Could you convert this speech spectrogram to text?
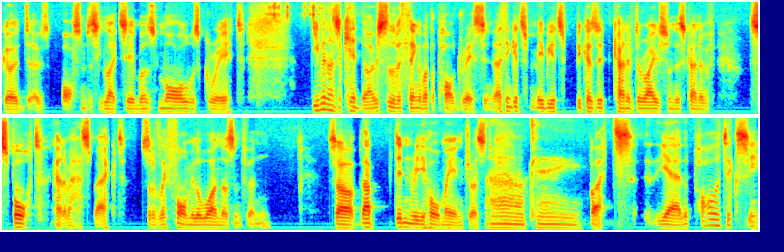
good. It was awesome to see lightsabers. Maul was great. Even as a kid, though, I was still a bit thing about the pod racing. I think it's maybe it's because it kind of derives from this kind of sport kind of aspect, sort of like Formula One or something. So that didn't really hold my interest. Okay. But yeah, the politics scenes,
